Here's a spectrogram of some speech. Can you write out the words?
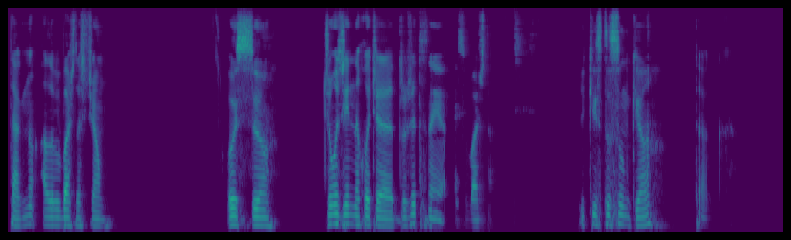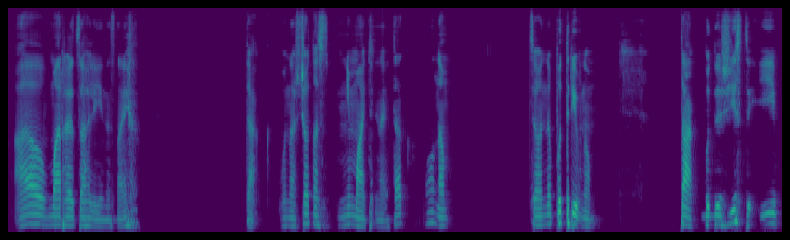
Так, ну, але ви бачите, що. Ось. Е, чомусь він не хоче дружити з нею, ви бачите. Які стосунки, а? Так. А в Маргарет взагалі не знаю. Так, вона що у нас внімательна, так? Ну, нам цього не потрібно. Так, будеш їсти і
